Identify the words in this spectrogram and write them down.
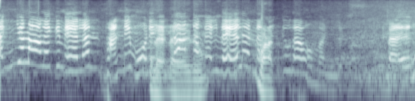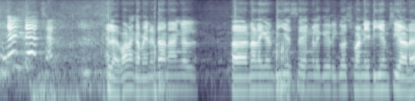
அஞ்சு நாளைக்கு மேல தண்ணி மூடி இல்ல, வணக்கம். என்னடா நாங்கள் நினைக்கிறேன் டிஎஸ் எங்களுக்கு ரிக்வஸ்ட் பண்ணி டிஎம்சியால்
